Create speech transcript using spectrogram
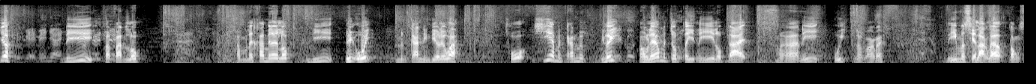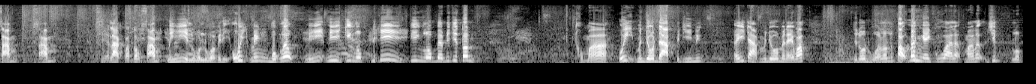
เยอะดีปัดปันลบ ทำอะไรข้าไม่ได้ลบนี่เฮ้ยโอ้ยมันกันอย่างเดียวเลยว่ะโชเชี่ยมันกันเฮ้ยเอาแล้วมันโจมตีนี่หลบได้มานี่อุ้ยระวังนะนี่มันเสียหลักแล้วต้องซ้ำซ้ำเสียหลักเราต้องซ้ำนี่รัวๆไปดิโอ้ยแม่งบุกแล้วนี่นี่กิ้งหลบนี่กิ้งหลบแบบดิจิตอลเข้ามาอุ้ยมันโยนดาบไปทีนึงเอ้ยดาบมันโยนไปไหนวะจะโดนหัวเราหรือเปล่านั่นไงกูว่าแล้วมาแล้วชิบหลบ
